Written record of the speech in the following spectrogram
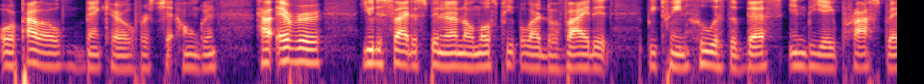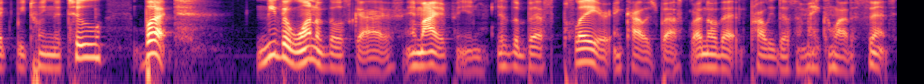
or Paolo Banchero versus Chet Holmgren. However, you decide to spin it. I know most people are divided between who is the best NBA prospect between the two, but neither one of those guys, in my opinion, is the best player in college basketball. I know that probably doesn't make a lot of sense.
